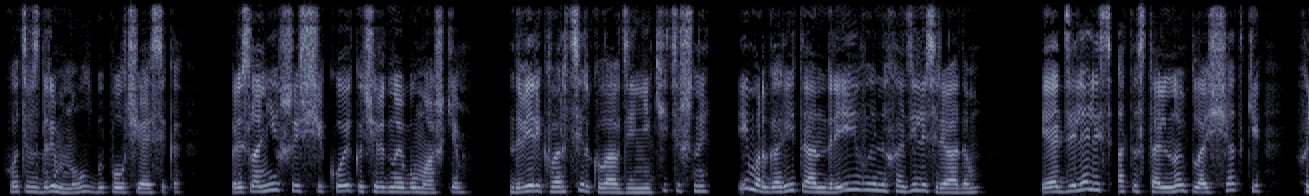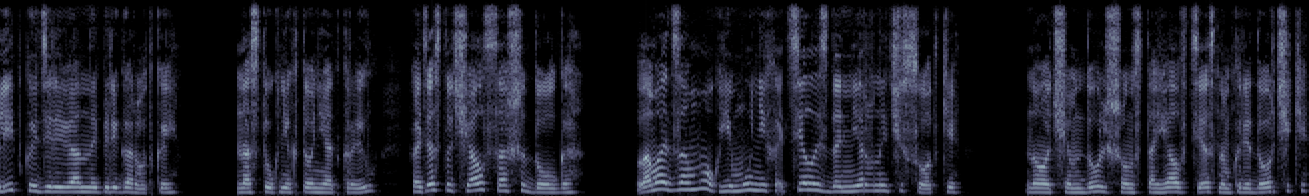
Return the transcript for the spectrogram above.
Хоть вздремнул бы полчасика, прислонившись щекой к очередной бумажке. Двери квартир Клавдии Никитишны и Маргариты Андреевой находились рядом и отделялись от остальной площадки хлипкой деревянной перегородкой. На стук никто не открыл, хотя стучал Саша долго. Ломать замок ему не хотелось до нервной чесотки, но чем дольше он стоял в тесном коридорчике,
